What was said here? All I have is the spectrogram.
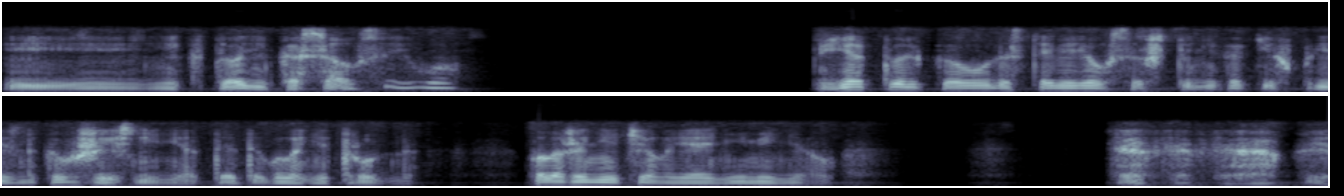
И никто не касался его? Я только удостоверился, что никаких признаков жизни нет. Это было нетрудно. Положение тела я не менял. Так, так, так. И,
